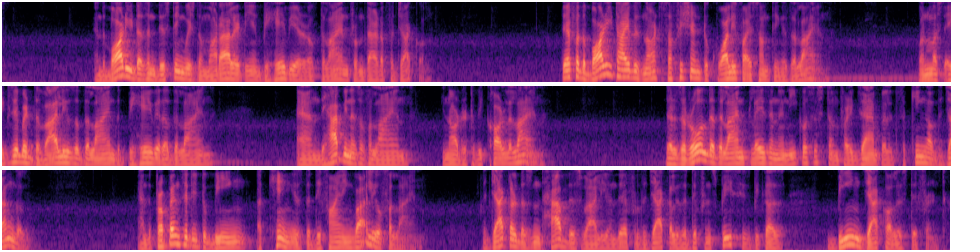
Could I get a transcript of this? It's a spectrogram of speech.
And the body doesn't distinguish the morality and behavior of the lion from that of a jackal. Therefore, the body type is not sufficient to qualify something as a lion. One must exhibit the values of the lion, the behavior of the lion, and the happiness of a lion in order to be called a lion. There is a role that the lion plays in an ecosystem. For example, it's the king of the jungle. And the propensity to being a king is the defining value of a lion. The jackal doesn't have this value, and therefore the jackal is a different species because being jackal is different.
